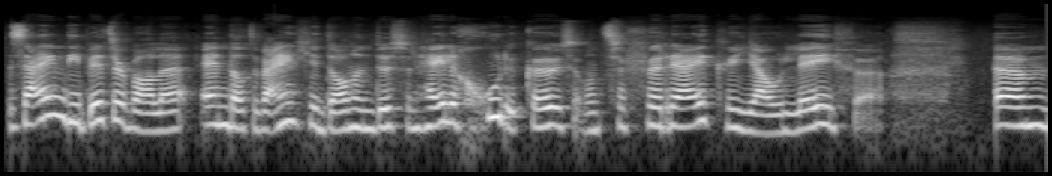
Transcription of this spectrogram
zijn die bitterballen en dat wijntje dan een, dus een hele goede keuze, want ze verrijken jouw leven. Ehm,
